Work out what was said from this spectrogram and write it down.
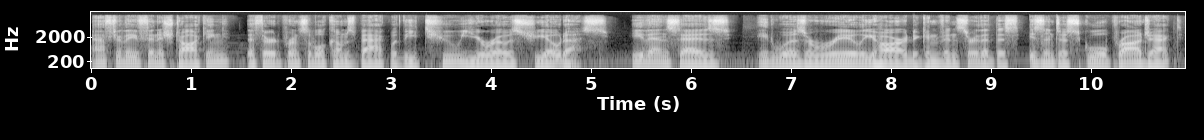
After they've finished talking, the third principal comes back with the two euros she owed us. He then says, It was really hard to convince her that this isn't a school project,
